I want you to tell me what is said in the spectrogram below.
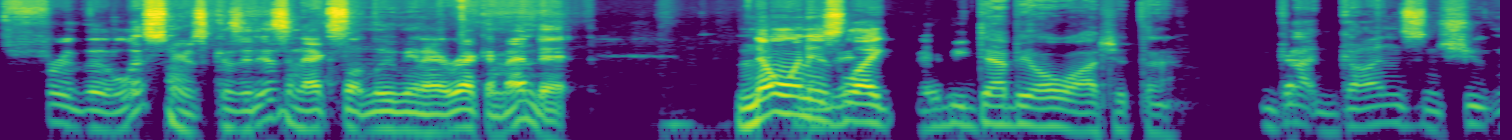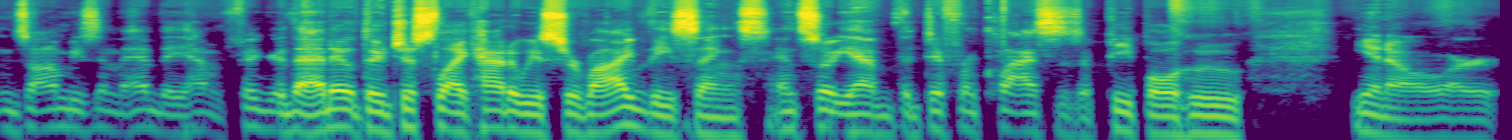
for the listeners because it is an excellent movie and I recommend it. No one maybe, is like maybe Debbie will watch it then. Got guns and shooting zombies in the head. They haven't figured that out. They're just like, how do we survive these things? And so you have the different classes of people who, you know, are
